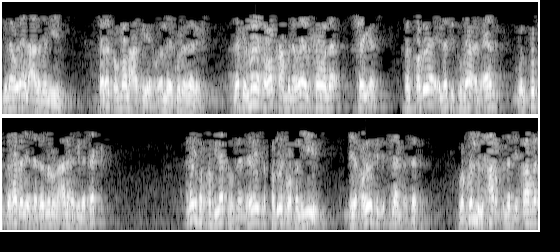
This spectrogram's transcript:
من هؤلاء العلمانيين. فنسأل الله العافية والا يكون ذلك. لكن ما نتوقع من هؤلاء الخونه شيئا فالقضية التي تباع الآن والقدس غدا يتدللون عنها بلا شك ليست قضيتهم لأن ليست قضية وطنيين هي قضية الإسلام أساسا. وكل الحرب التي قامت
